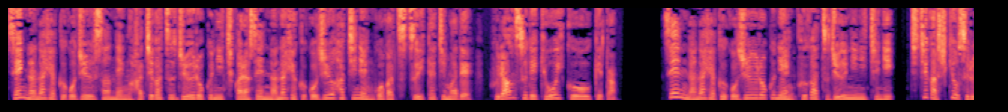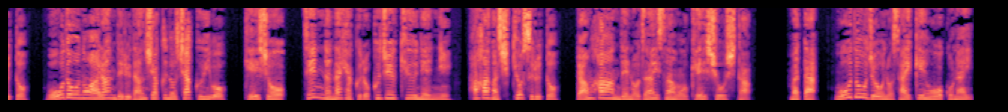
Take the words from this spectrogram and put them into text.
1753年8月16日から1758年5月1日までフランスで教育を受けた。1756年9月12日に父が死去すると、王道のアランデル男爵の爵位を継承。1769年に母が死去すると、ランハーンでの財産を継承した。また、王道場の再建を行い、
